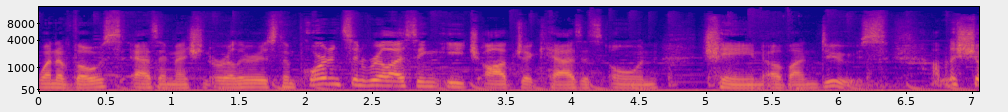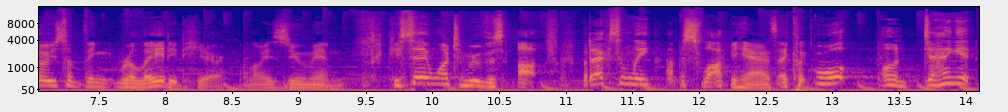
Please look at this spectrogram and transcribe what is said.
One of those, as I mentioned earlier, is the importance in realizing each object has its own chain of undos. I'm going to show you something related here. Let me zoom in. You say I want to move this up, but accidentally, I'm a sloppy hands. I click, oh, oh dang it!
